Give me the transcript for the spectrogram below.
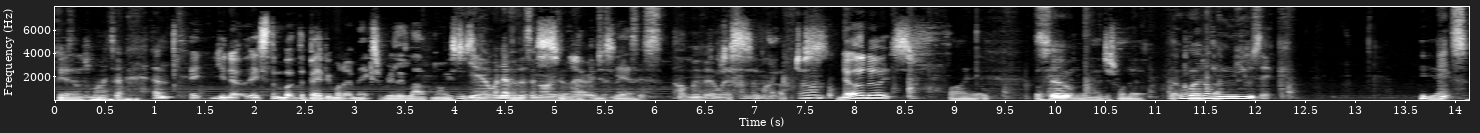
She's Yeah. on the monitor. Um, It, you know, it's the the baby monitor makes a really loud noise. yeah, it? whenever there's a noise so in there, it happens, just yeah. makes this. I'll move it away Just- from the I've microphone. just- no, no, it's fine. It'll, we'll So, yeah, I just want to. A word on the music. Yeah. It's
